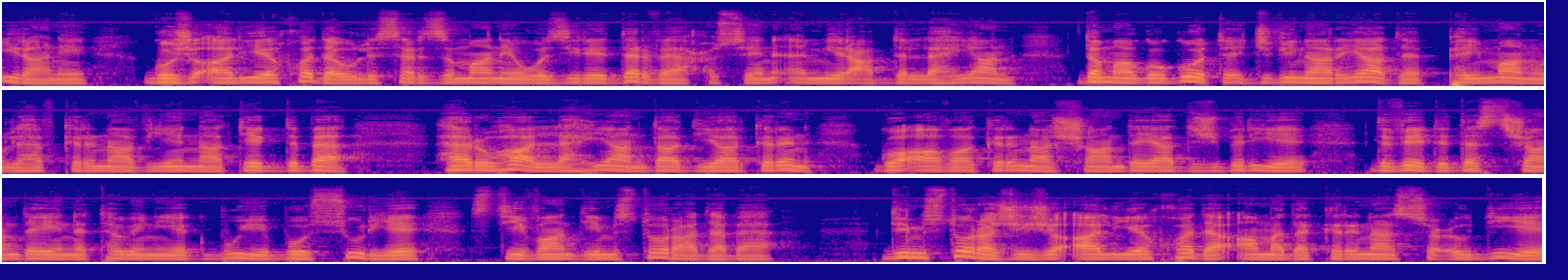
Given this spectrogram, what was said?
ئیرانێ گۆژعالیە خۆدە و لەسەر زمانێ وەزیرێ دەرڤە حوسێن ئەمیر عبدلهیان دەماگۆگۆت جڤیناریات پەیمان و لە هەفکردناویە ناتێک دەبە. هەروها لەهیاندا دیارکردن گۆ ئاواکردنا شاندەیە دژبریە دوێ دەست شاندەیە نەتەوێن یەکبووی بۆ سووریێ ستیڤان دیمستۆرا دەبە. دیمستورا جیج آلیه خود آمده کرنا سعودیه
